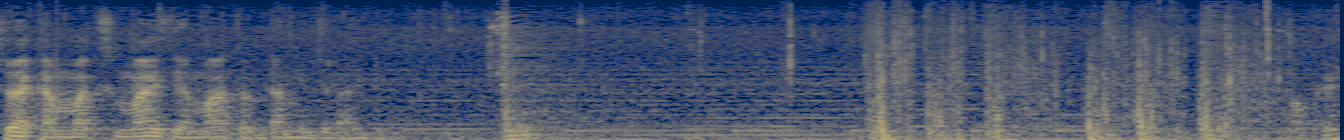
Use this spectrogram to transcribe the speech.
so I can maximize the amount of damage that I do. Okay.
